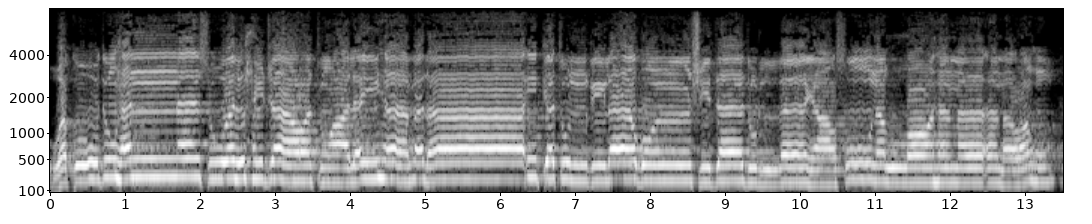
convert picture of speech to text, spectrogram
وقودها الناس والحجارة عليها ملائكة غلاظ شداد لا يعصون الله ما أمرهم ۖ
